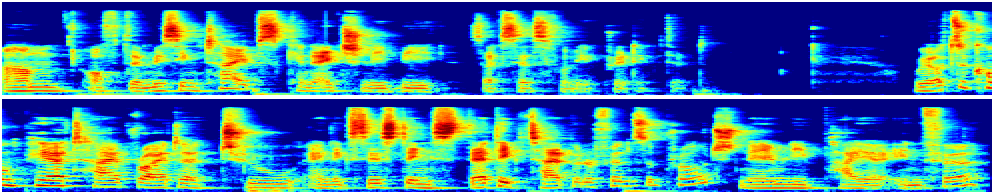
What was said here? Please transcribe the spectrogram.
um, of the missing types can actually be successfully predicted. We also compare typewriter to an existing static type inference approach, namely PyRE-Infer,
